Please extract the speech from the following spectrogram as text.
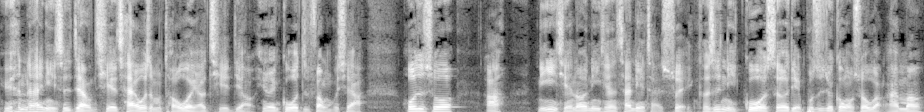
原来你是这样切菜，为什么头尾要切掉？因为锅子放不下，或者说啊。你以前都凌晨三点才睡，可是你过十二点不是就跟我说晚安吗？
